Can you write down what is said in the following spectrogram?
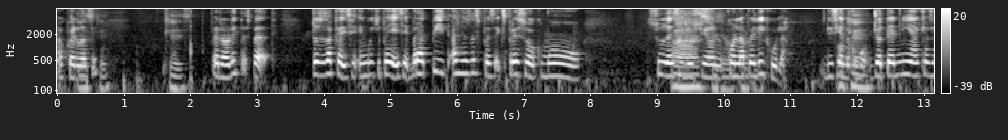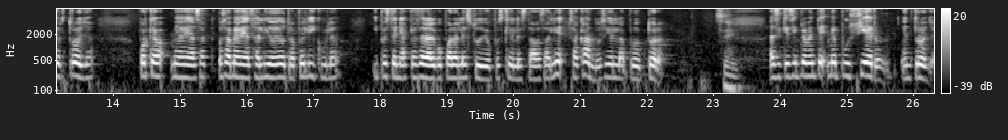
acuérdate. Este, ¿Qué es? Pero ahorita, espérate. Entonces acá dice, en Wikipedia dice, Brad Pitt años después expresó como su desilusión Ah, sí, me con la película. Diciendo como, yo tenía que hacer Troya porque me había, o sea, me había salido de otra película y pues tenía que hacer algo para el estudio pues que él estaba sacando, sí, la productora. Sí. Así que simplemente me pusieron en Troya.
